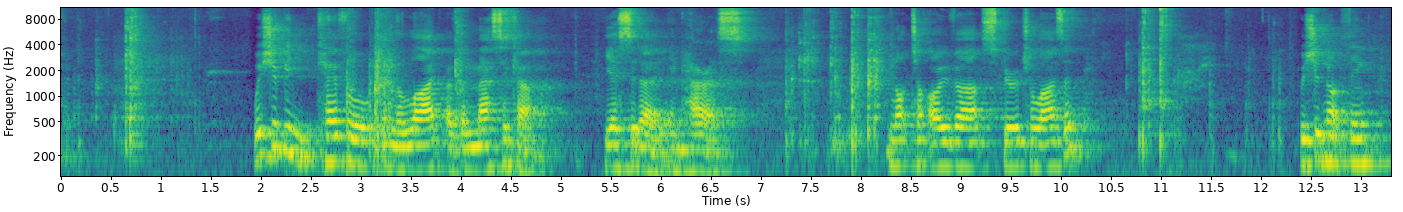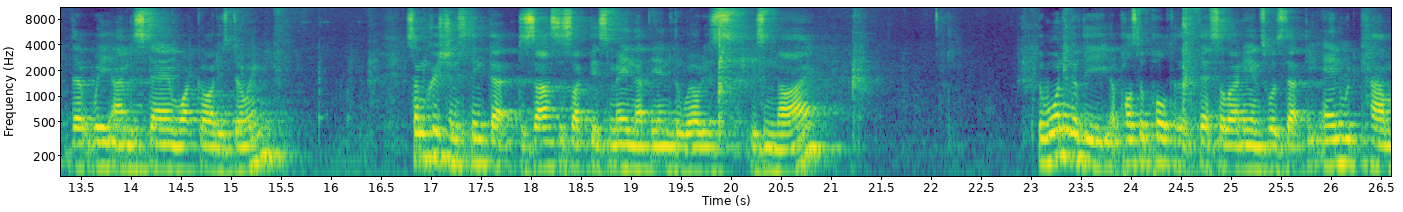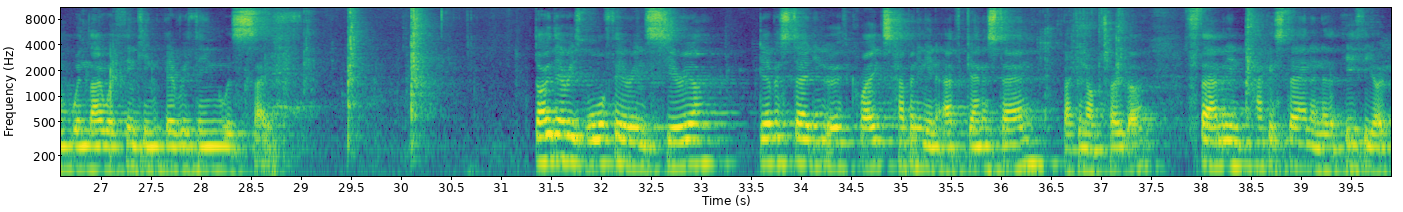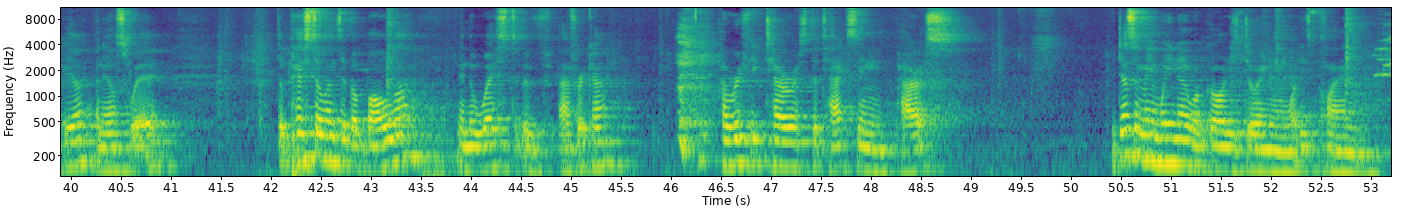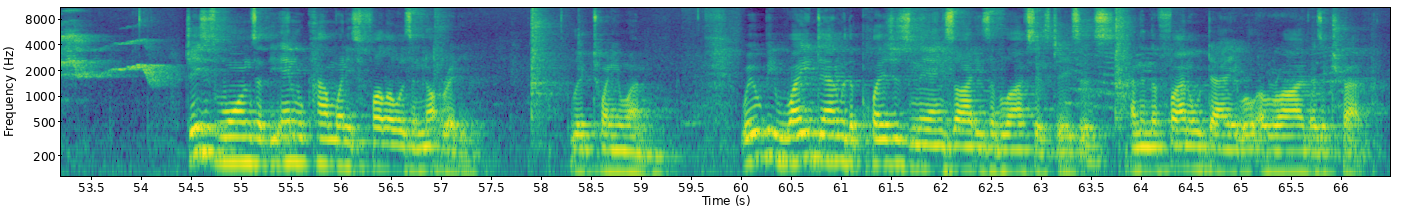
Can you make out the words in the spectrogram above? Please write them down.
We should be careful in the light of the massacre yesterday in Paris not to over spiritualize it. We should not think that we understand what God is doing. Some Christians think that disasters like this mean that the end of the world is, is nigh. The warning of the Apostle Paul to the Thessalonians was that the end would come when they were thinking everything was safe. Though there is warfare in Syria, devastating earthquakes happening in Afghanistan back in October, famine in Pakistan and Ethiopia and elsewhere, the pestilence of Ebola in the west of Africa, horrific terrorist attacks in Paris. It doesn't mean we know what God is doing and what He's planning. Jesus warns that the end will come when His followers are not ready. Luke 21. We will be weighed down with the pleasures and the anxieties of life, says Jesus, and then the final day will arrive as a trap.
